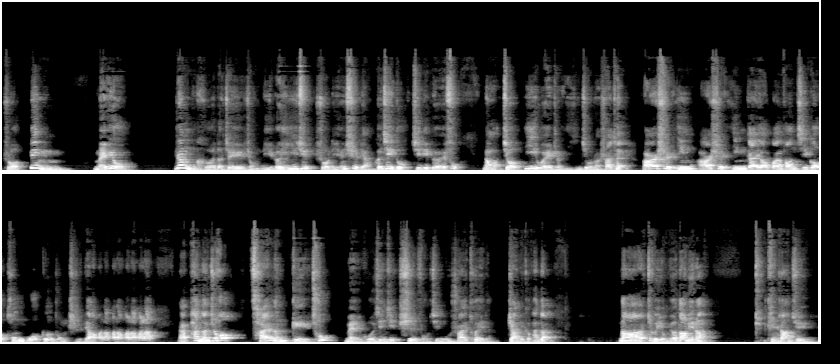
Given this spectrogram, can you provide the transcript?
说并没有任何的这一种理论依据，说连续两个季度 GDP 为负。那么就意味着已经进入了衰退，而是应而是应该要官方机构通过各种指标巴拉巴拉巴拉巴拉来判断之后，才能给出美国经济是否进入衰退的这样的一个判断。那这个有没有道理呢？听上去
